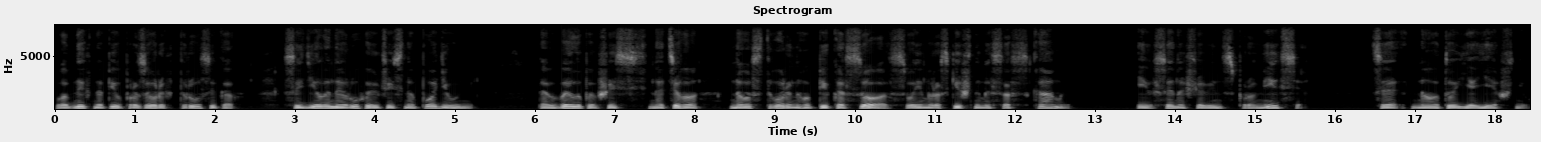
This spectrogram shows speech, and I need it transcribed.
в одних напівпрозорих трусиках сиділа, не рухаючись на подіумі та вилупившись на цього новоствореного Пікасо своїми розкішними сосками, і все, на що він спромігся, це на оту яєшню.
